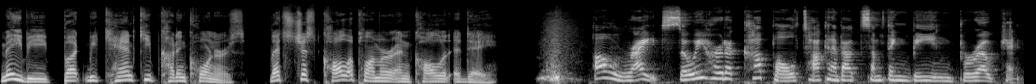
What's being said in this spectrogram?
Maybe, but we can't keep cutting corners. Let's just call a plumber and call it a day. All right, so we heard a couple talking about something being broken.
